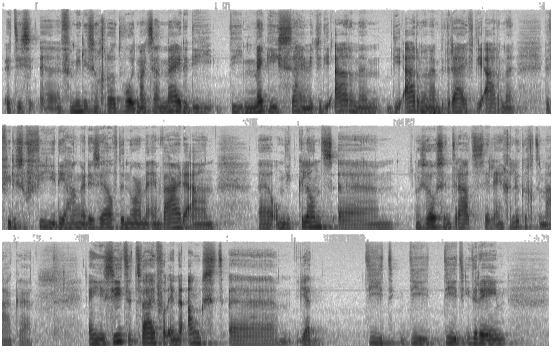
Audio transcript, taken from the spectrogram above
Het is, een familie is een groot woord, maar het zijn meiden die, die Maggie's zijn. Weet je, die ademen, die ademen mijn bedrijf, die ademen de filosofie, die hangen dezelfde normen en waarden aan. om die klant ehm, zo centraal te stellen en gelukkig te maken. En je ziet de twijfel en de angst ja, die, het, die, die het iedereen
